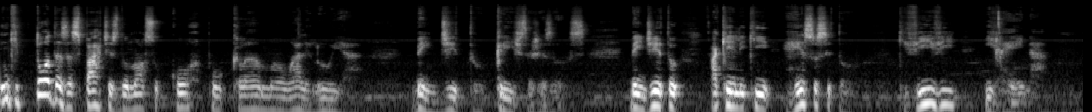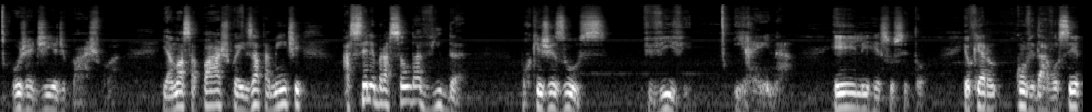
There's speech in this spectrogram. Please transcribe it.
em que todas as partes do nosso corpo clamam aleluia. Bendito Cristo Jesus. Bendito aquele que ressuscitou, que vive e reina. Hoje é dia de Páscoa. E a nossa Páscoa é exatamente a celebração da vida, porque Jesus vive e reina. Ele ressuscitou. Eu quero convidar você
